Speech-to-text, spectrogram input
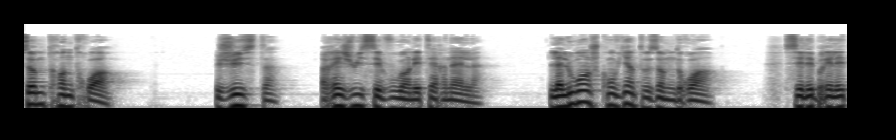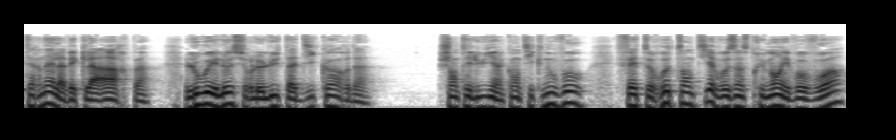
Psaume 33. Juste, réjouissez-vous en l'éternel. La louange convient aux hommes droits. Célébrez l'éternel avec la harpe. Louez-le sur le luth à dix cordes. Chantez-lui un cantique nouveau. Faites retentir vos instruments et vos voix,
